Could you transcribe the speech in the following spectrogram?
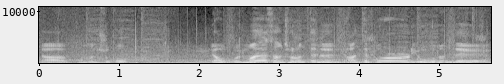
자 한번 쭉 어. 야 웬만해서는 저런 때는 나한테 볼이 오는데.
